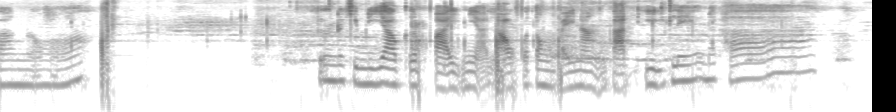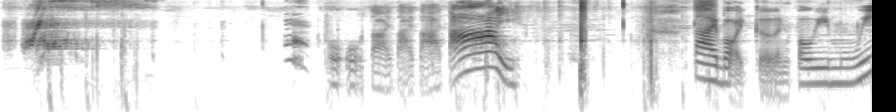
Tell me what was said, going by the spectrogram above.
บ้างเนาะซึ่งถ้าคลิปนี้ยาวเกินไปเนี่ย เราก็ต้องไปนั่งตัดอีกแล้วนะคะโอ้โอ้ตายตายตายตาย ตายบ่อยเกินปุยมุ้ย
